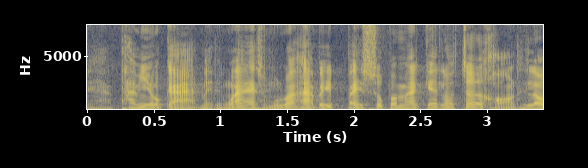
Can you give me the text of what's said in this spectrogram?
นะครับถ้ามีโอกาสหมายถึงว่า สมมติว่าไปไปซูเปอร์มาร์เก็ตแล้วเจอของที่เรา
